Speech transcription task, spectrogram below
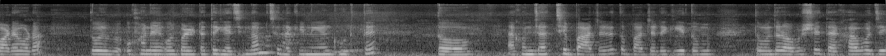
করে ওরা। তো ওখানে ওই বাড়িটাতে গেছিলাম ছেলেকে নিয়ে ঘুরতে। তো এখন যাচ্ছি বাজারে, তো বাজারে গিয়ে তোম, তোমাদের অবশ্যই দেখাবো যে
